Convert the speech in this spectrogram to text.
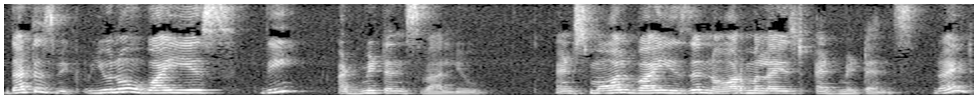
That is, you know Y is the admittance value and small y is the normalized admittance, right?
